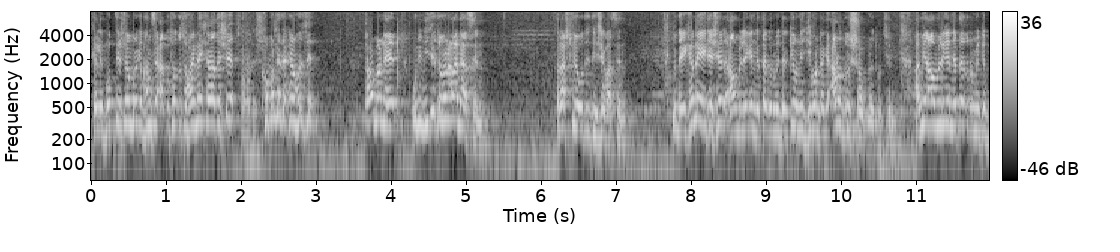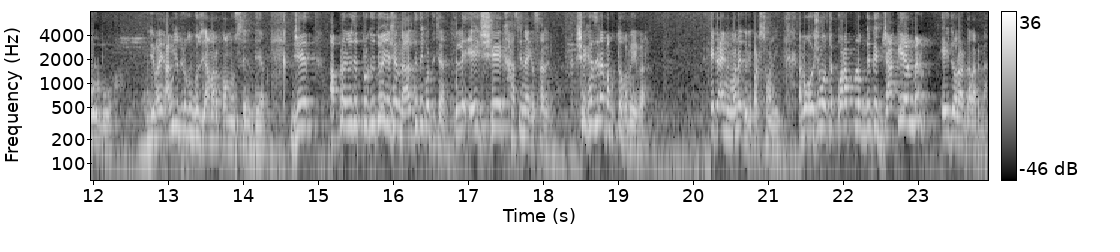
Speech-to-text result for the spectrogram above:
তাহলে বত্রিশ নম্বরকে ভাঙছে? আর কোথাও কিছু হয় নাই সারা দেশে? সারা দেশে। খবর নিয়ে দেখানো হয়েছে। তার মানে উনি নিজে যখন আলাদা আছেন রাষ্ট্রীয় অতিথি হিসেবে আছেন। কিন্তু এখানে এই দেশের আওয়ামী লীগের নেতাকর্মীদেরকে উনি জীবনটাকে আরও দুঃসহ করে তুলছেন। আমি আওয়ামী লীগের নেতাকর্মীকে বলব যে, ভাই, আমি যতটুকু বুঝি আমার কমন সেন্স দেওয়া যে, আপনারা যদি প্রকৃত হয়ে গেছেন রাজনীতি করতে চান, তাহলে এই শেখ হাসিনাকে সারেন শেখ হাসিনা মুক্ত হবে এবার। এটা আমি মনে করি পার্সোনালি এবং ওই সমস্ত করাপ্ট লোকদেরকে যাকে আনবেন, এই দল আর দাঁড়াবে না।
